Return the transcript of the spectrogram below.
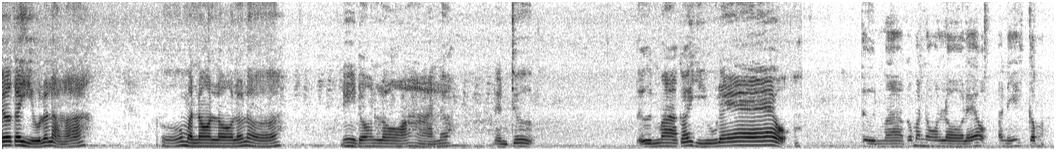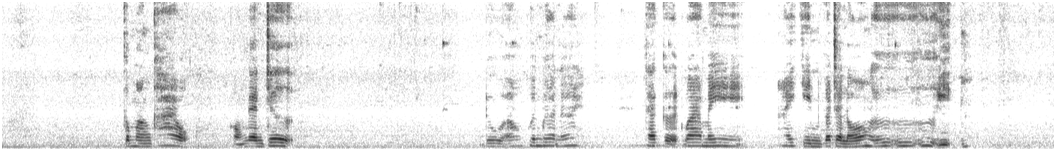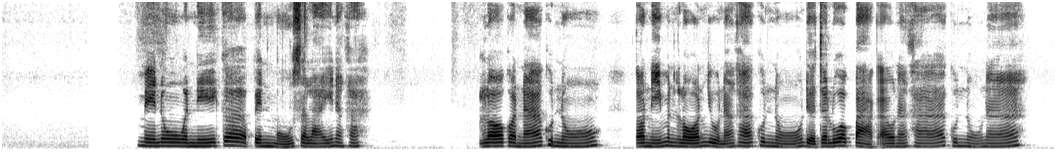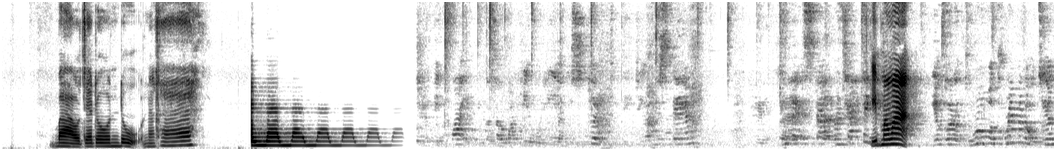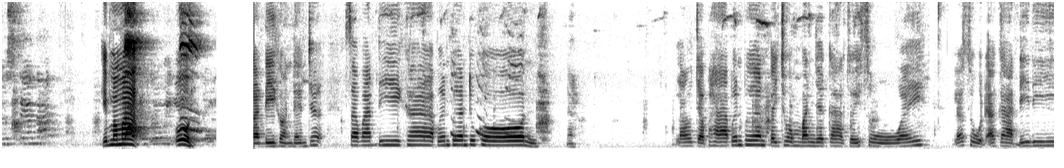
ร์ก็หิวแล้วเหรอโอ้มานอนรอแล้วเหรอ นี่นอนรออาหารแล้ว เดนเจอร์ตื่นมาก็หิวแล้ว ตื่นมาก็มานอนรอแล้ว อันนี้กำกำลังข้าวของแดนเจอร์ ดูเอาเพื่อนๆเอ้ย ถ้าเกิดว่าไม่ให้กินก็จะร้องอื้ออื้ออื้ออีก เมนูวันนี้ก็เป็นหมูสไลด์นะคะ รอก่อนนะคุณหนู ตอนนี้มันร้อนอยู่นะคะ คุณหนู เดี๋ยวจะลวกปากเอานะคะ คุณหนูนะ บ่าวจะโดนดุนะคะ กิบมามากิบมามาโอ้ย สวัสดีก่อนแดนเจอร์ สวัสดีค่ะ เพื่อนๆทุกคนนะเราจะพาเพื่อนๆไปชมบรรยากาศสวยๆ และสูดอากาศดี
